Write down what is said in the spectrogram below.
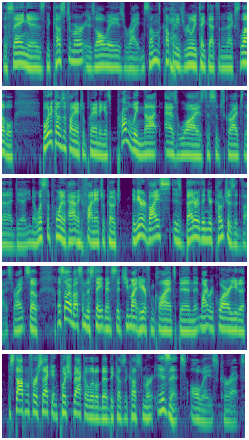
the saying is the customer is always right, and some companies yeah. really take that to the next level. But when it comes to financial planning, it's probably not as wise to subscribe to that idea. You know, what's the point of having a financial coach if your advice is better than your coach's advice, right? So let's talk about some of the statements that you might hear from clients, Ben, that might require you to, to stop them for a second and push back a little bit because the customer isn't always correct.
